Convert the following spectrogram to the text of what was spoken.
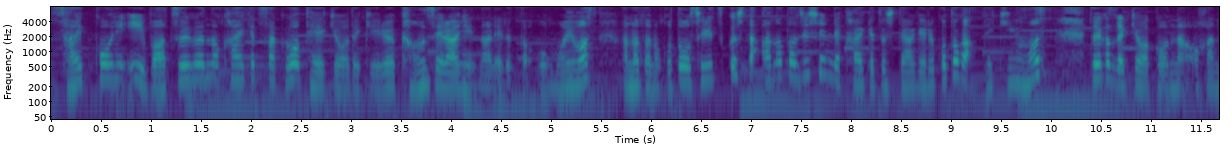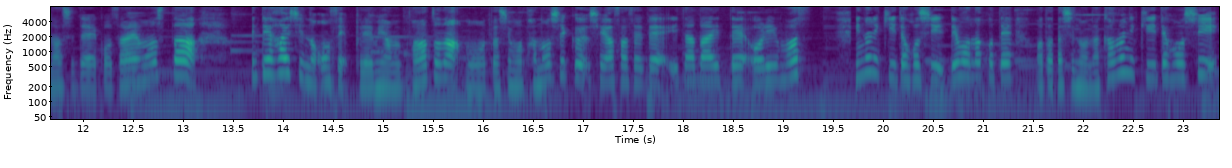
最高にいい抜群の解決策を提供できるカウンセラーになれると思います。あなたのことを知り尽くしたあなた自身で解決してあげることができます。ということで今日はこんなお話でございました。限定配信の音声プレミアムパートナーも私も楽しくシェアさせていただいておりますみんなに聞いてほしいではなくて私の仲間に聞いてほしい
